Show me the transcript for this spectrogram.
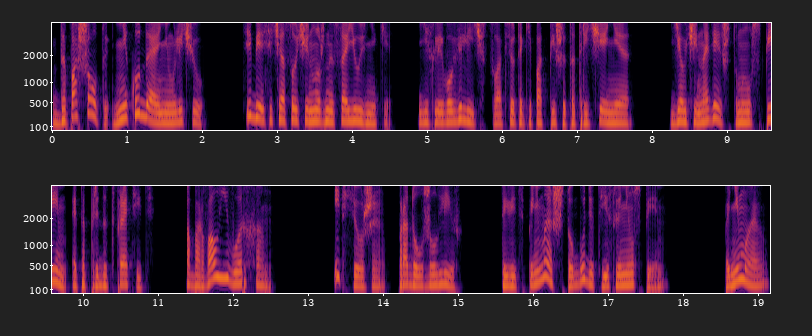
«Да пошел ты, никуда я не улечу. Тебе сейчас очень нужны союзники. Если его величество все-таки подпишет отречение, я очень надеюсь, что мы успеем это предотвратить». Оборвал его Эрхан. «И все же», — продолжил Лир, «ты ведь понимаешь, что будет, если не успеем?» «Понимаю.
